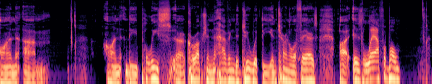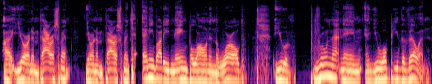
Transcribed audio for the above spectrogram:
on um, on the police uh, corruption having to do with the internal affairs uh, is laughable. Uh, you're an embarrassment. You're an embarrassment to anybody named Bellone in the world. You have ruined that name, and you will be the villain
